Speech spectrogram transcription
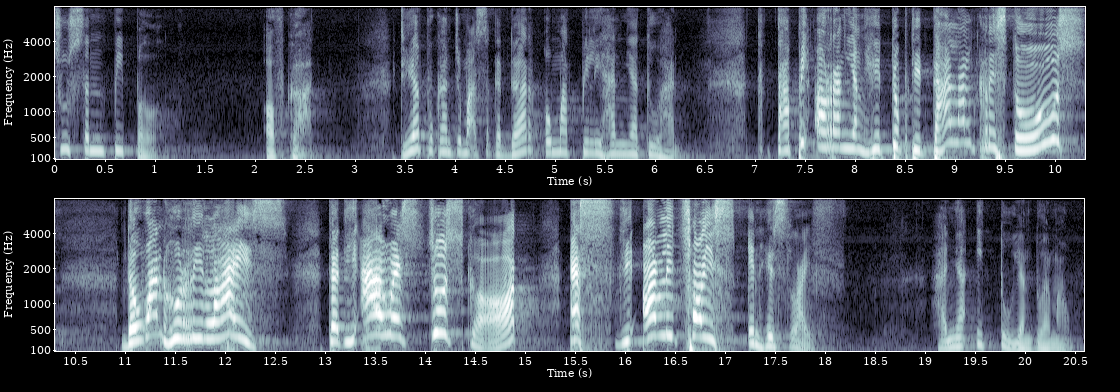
chosen people of God. Dia bukan cuma sekedar umat pilihannya Tuhan. Tapi orang yang hidup di dalam Kristus, the one who realize that he always choose God as the only choice in his life. Hanya itu yang Tuhan mau.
